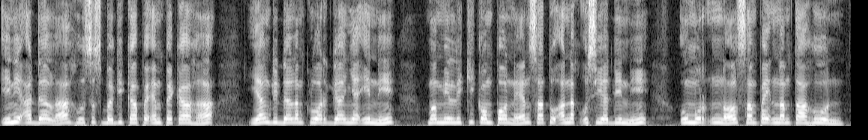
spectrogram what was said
ini adalah khusus bagi KPM PKH yang di dalam keluarganya ini memiliki komponen satu anak usia dini umur 0 sampai 6 tahun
